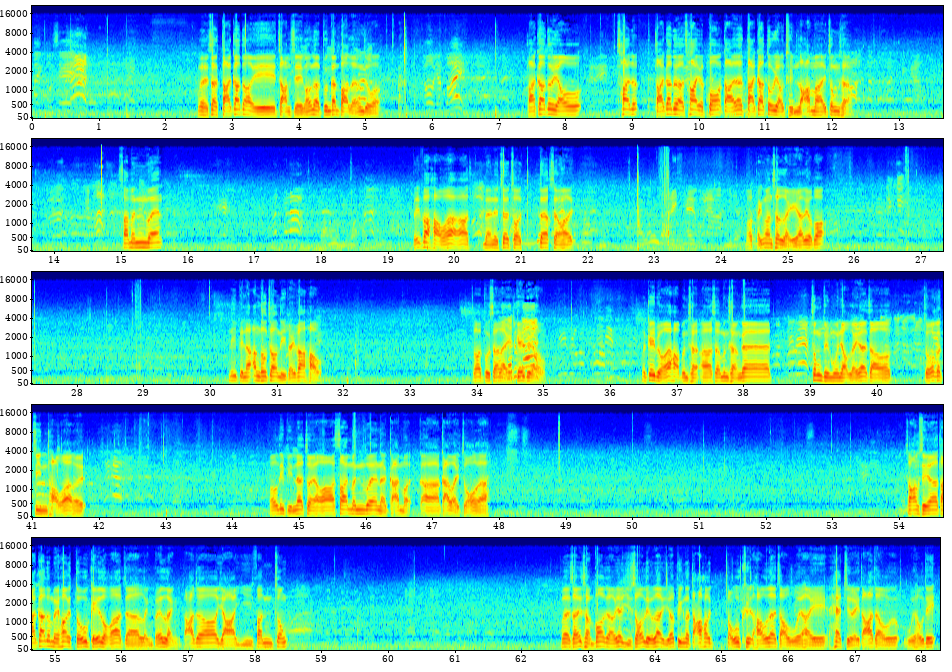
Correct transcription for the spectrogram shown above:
喂，真係大家都係暫時嚟講都係半斤八兩啫喎。大家都有猜得，大家都有猜嘅波，但係咧大家都有斷攬啊喺中場。三蚊 van 俾翻後啊！啊，命力將再啄上去，我頂翻出嚟啊！呢、個波呢邊啊，Uncle Johnny 俾翻後，再撥上嚟 Gabriel。個 Gabriel 喺下半場啊上半場嘅中段換入嚟咧，就做一個箭頭啊佢。好呢邊咧，最後啊 Simon Van 啊解埋啊解圍咗㗎。暫時啊，大家都未開到紀錄啊，就零比零打咗廿二分鐘。喂，就呢場波就一如所料啦。如果邊個打開到缺口咧，就會係 head 住嚟打就會好啲。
